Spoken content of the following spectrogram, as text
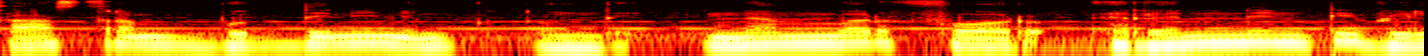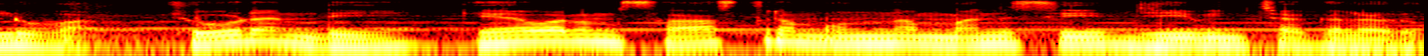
శాస్త్రం బుద్ధిని నింపుతుంది. నెంబర్ ఫోర్ రెండింటి విలువ. చూడండి కేవలం శాస్త్రం ఉన్న మనిషి జీవించగలడు.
